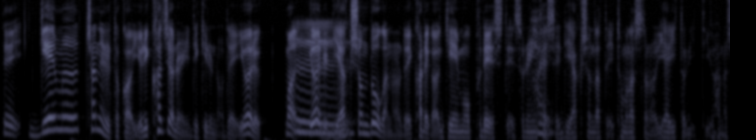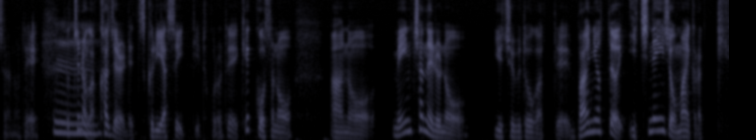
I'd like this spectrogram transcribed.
でゲームチャンネルとかはよりカジュアルにできるのでいわゆる、まあ、うんいわゆるリアクション動画なので彼がゲームをプレイしてそれに対してリアクションだったり友達とのやり取りっていう話なので、そそっちの方がカジュアルで作りやすいっていうところで結構そのあのメインチャンネルの YouTube 動画って場合によっては1年以上前から企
